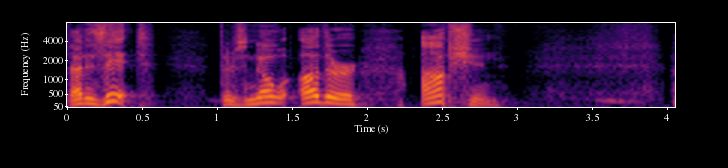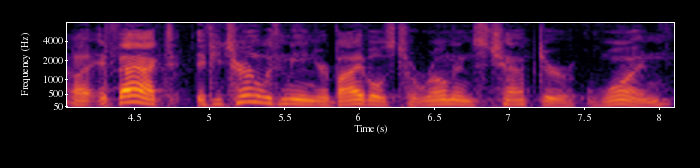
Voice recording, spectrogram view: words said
That is it. There's no other option. Uh, in fact, if you turn with me in your Bibles to Romans chapter 1,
